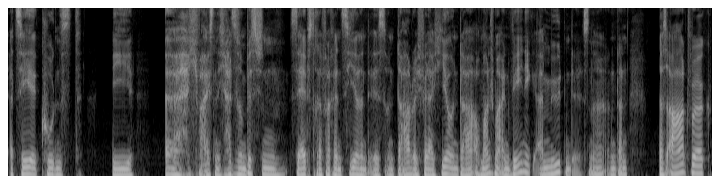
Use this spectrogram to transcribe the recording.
Erzählkunst, die, äh, ich weiß nicht, halt so ein bisschen selbstreferenzierend ist und dadurch vielleicht hier und da auch manchmal ein wenig ermüdend ist. Ne? Und dann das Artwork,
